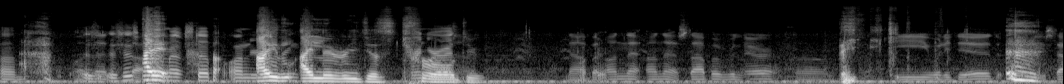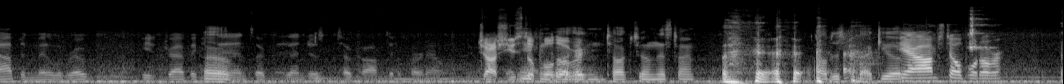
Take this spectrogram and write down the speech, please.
Um, on is, that is his stop- I- messed up on your I. I literally just Turn trolled you. No, but Okay. on that on that stop over there, um, he what he did, he stopped in the middle of the road, impeded traffic, Oh. and then took then just took off to the burnout. Josh, you still can pulled go over? ahead and talk to him this time. I'll just back you up. Yeah, I'm still pulled over.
